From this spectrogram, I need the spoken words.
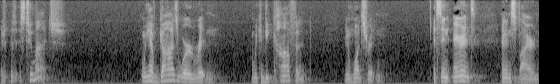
It's, it's too much. We have God's word written, and we can be confident in what's written. It's inerrant and inspired.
